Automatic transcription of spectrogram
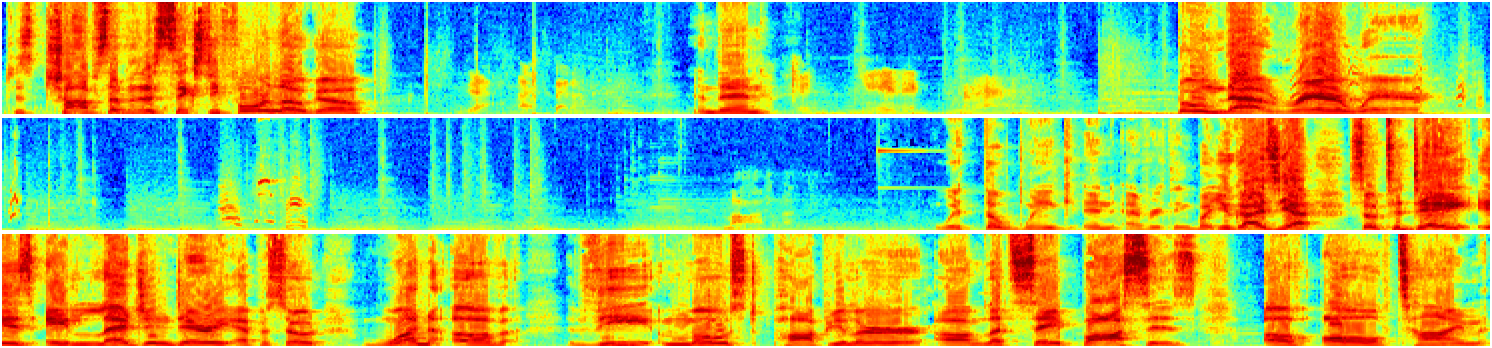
Just chops up to the 64 logo, Yeah, that's better. And then... Boom, that rareware. With the wink and everything. But you guys, yeah. So today is a legendary episode. One of the most popular, um, let's say, bosses of all time.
